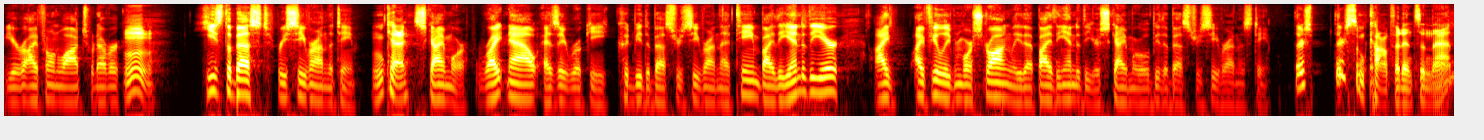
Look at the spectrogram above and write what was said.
your iPhone watch, whatever. Mm. He's the best receiver on the team. Okay. Skyy Moore, right now as a rookie, could be the best receiver on that team. By the end of the year, I, I feel even more strongly that by the end of the year, Skyy Moore will be the best receiver on this team. There's there's some confidence in that.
